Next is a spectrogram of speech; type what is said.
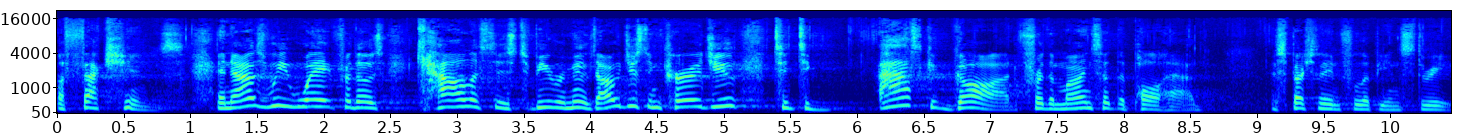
affections. And as we wait for those calluses to be removed, I would just encourage you to, to ask God for the mindset that Paul had, especially in Philippians 3,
